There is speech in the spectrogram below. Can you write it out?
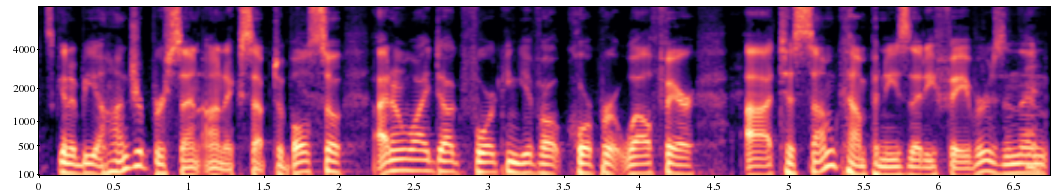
it's going to be 100% unacceptable. So I don't know why Doug Ford can give out corporate welfare uh, to some companies that he favors, and then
